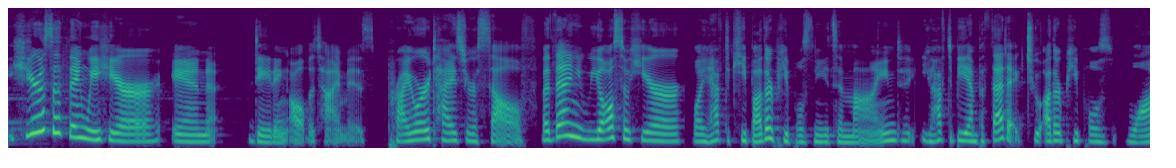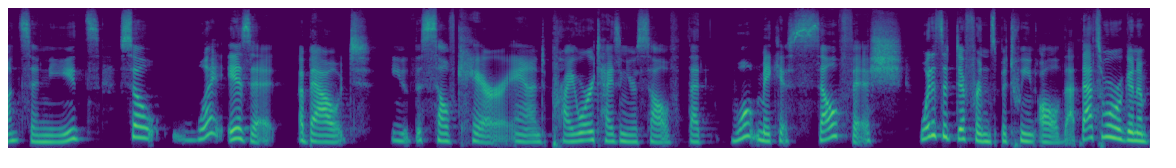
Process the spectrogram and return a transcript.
Here's the thing we hear in dating all the time is prioritize yourself. But then we also hear, well, you have to keep other people's needs in mind. You have to be empathetic to other people's wants and needs. So, what is it about you know the self-care and prioritizing yourself that won't make it selfish. What is the difference between all of that? That's what we're going to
